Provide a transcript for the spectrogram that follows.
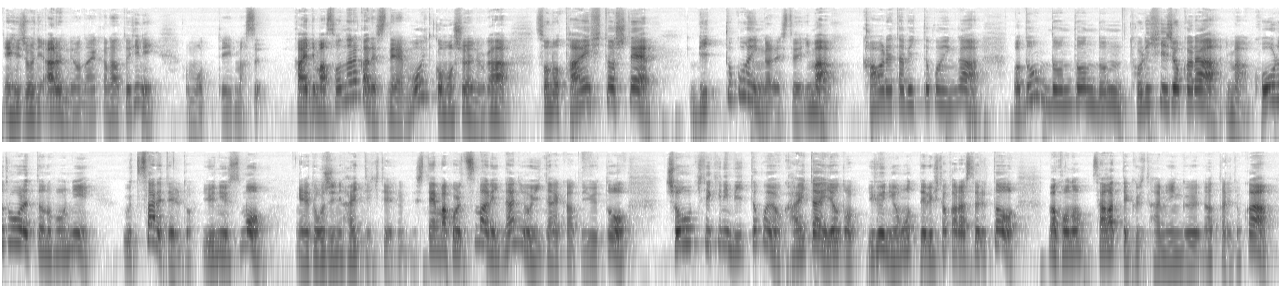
非常にあるんではないかなというふうに思っています。はい。で、まあそんな中ですね、もう一個面白いのが、その対比として、ビットコインがですね、今、買われたビットコインが、どんどんどんどん取引所から今、コールドウォレットの方に移されているというニュースもえ同時に入ってきているんですね。まあこれつまり何を言いたいかというと、長期的にビットコインを買いたいよというふうに思っている人からすると、まあこの下がってくるタイミングだったりとか、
